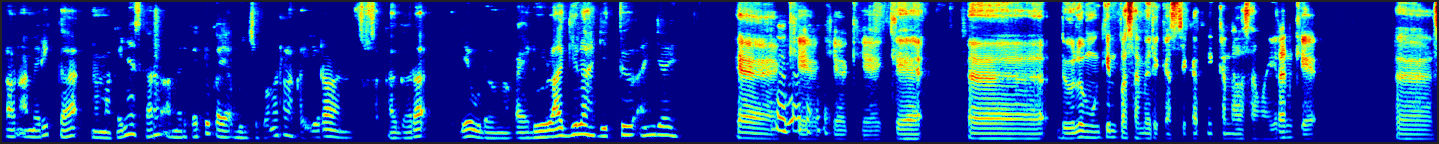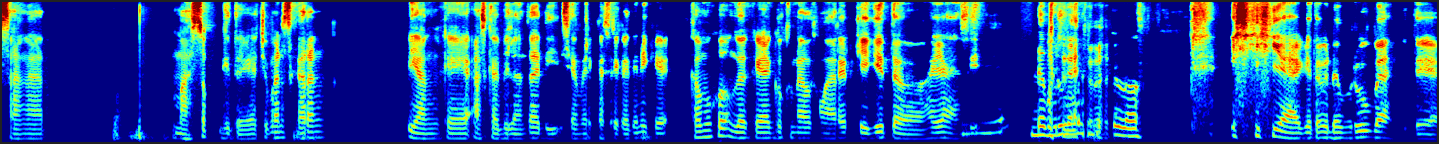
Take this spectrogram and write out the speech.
lawan Amerika. Nah makanya sekarang Amerika itu kayak benci banget lah ke Iran. Gara-gara dia udah nggak kayak dulu lagi lah gitu anjay. Oke oke oke oke. Eh, dulu mungkin pas Amerika Serikat nih kenal sama Iran kayak uh, sangat masuk gitu ya. Cuman sekarang yang kayak Aska bilang tadi si Amerika Serikat ini kayak kamu kok nggak kayak gue kenal kemarin? Kayak gitu. Ya sih? Udah berubah gitu loh. Iya gitu udah berubah gitu ya.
